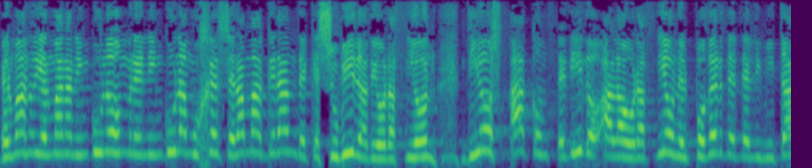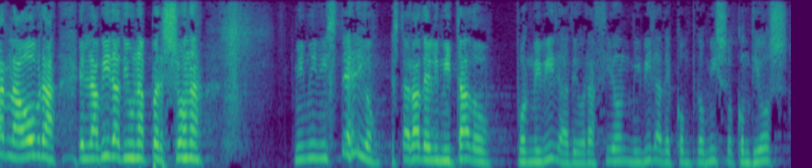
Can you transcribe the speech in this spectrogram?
Hermano y hermana, ningún hombre, ninguna mujer será más grande que su vida de oración. Dios ha concedido a la oración el poder de delimitar la obra en la vida de una persona. Mi ministerio estará delimitado por mi vida de oración, mi vida de compromiso con Dios.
